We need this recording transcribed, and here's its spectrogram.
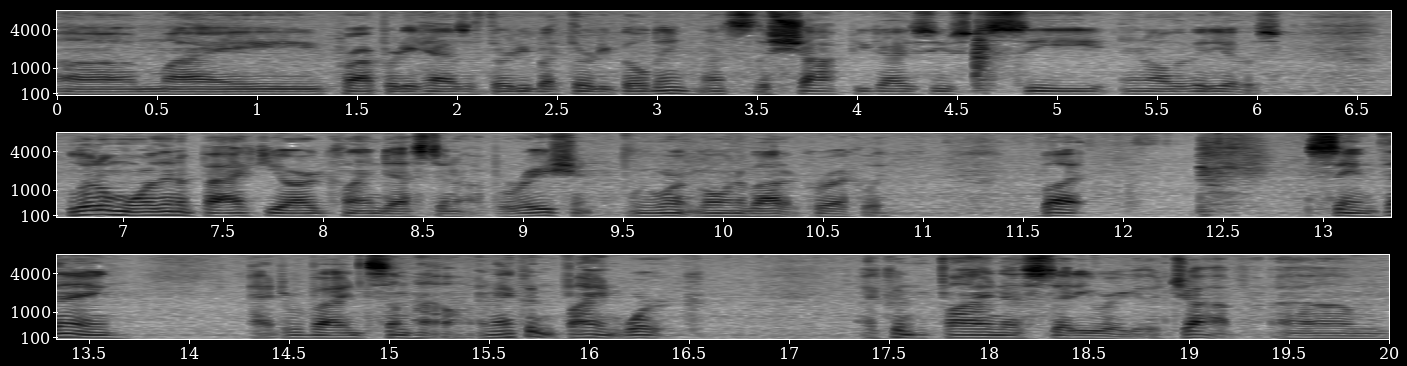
Uh, my property has a 30 by 30 building. That's the shop you guys used to see in all the videos. Little more than a backyard clandestine operation. We weren't going about it correctly. But, same thing, I had to provide somehow. And I couldn't find work. I couldn't find a steady, regular job. Um,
